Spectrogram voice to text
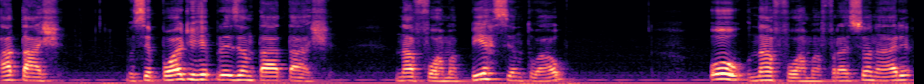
a taxa. Você pode representar a taxa na forma percentual ou na forma fracionária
